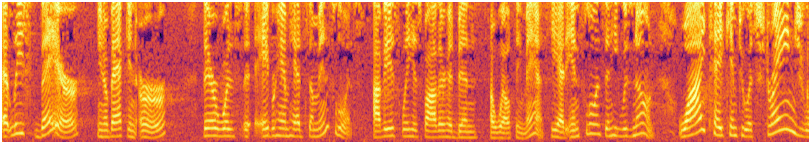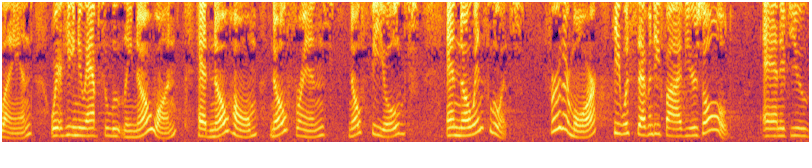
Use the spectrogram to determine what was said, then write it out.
At least there, you know, back in Ur, there was Abraham had some influence. Obviously, his father had been a wealthy man. He had influence and he was known. Why take him to a strange land where he knew absolutely no one, had no home, no friends, no fields, and no influence? Furthermore, he was 75 years old. And if you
